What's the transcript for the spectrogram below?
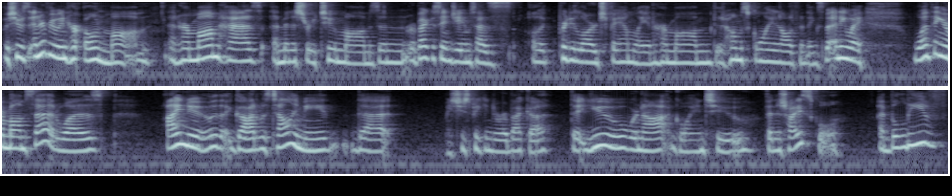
But she was interviewing her own mom, and her mom has a ministry to moms, and Rebecca St. James has a pretty large family, and her mom did homeschooling and all different things. But anyway, one thing her mom said was, I knew that God was telling me that, she's speaking to Rebecca, that you were not going to finish high school. I believe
